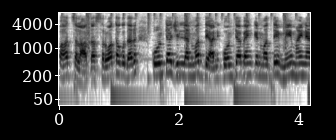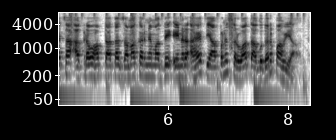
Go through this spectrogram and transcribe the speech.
पाहत चला. आता सर्वात अगोदर कोणत्या जिल्ह्यांमध्ये आणि कोणत्या बँकेमध्ये मे महिन्याचा अकरावा हप्ता आता जमा करण्यामध्ये येणार आहे ते आपण सर्वात अगोदर पाहूयात.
